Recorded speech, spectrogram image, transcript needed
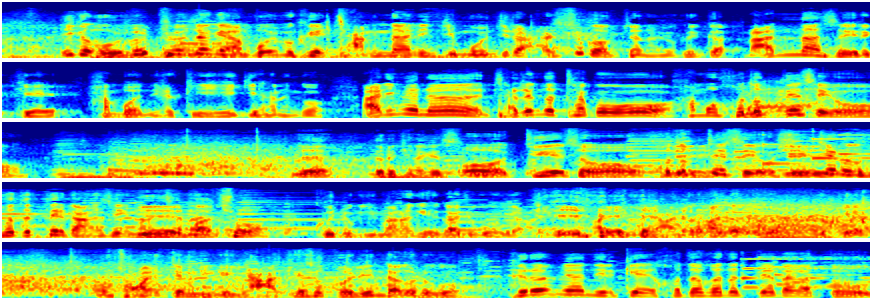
이게 얼굴 표정이 안 보이면 그게 장난인지 뭔지를 알 수가 없잖아요. 그러니까 만나서 이렇게 한번 이렇게 얘기하는 거. 아니면은 자전거 타고 한번 허덕대세요. 네, 그렇게 하겠습니다. 어, 뒤에서 허덕대세요. 예, 예. 실제로는 허덕댈 가능성이 예, 많잖아요. 맞죠. 근육 이만하게 해가지고, 야, 이게 안 들어간다 그러면 이렇게, 어, 종아리 때문에 이게 야, 계속 걸린다 그러고. 그러면 이렇게 허덕허덕 대다가 또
